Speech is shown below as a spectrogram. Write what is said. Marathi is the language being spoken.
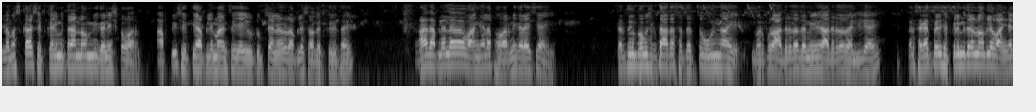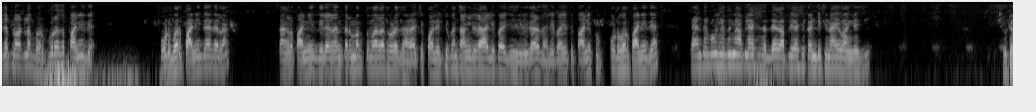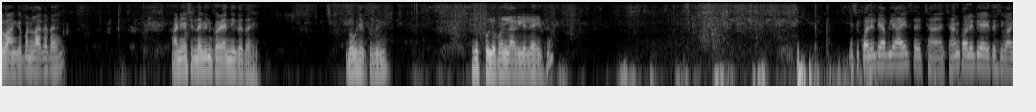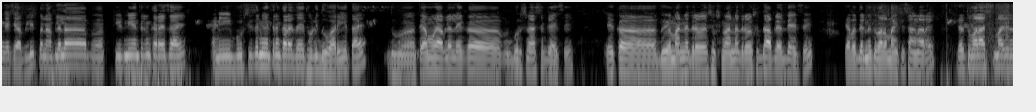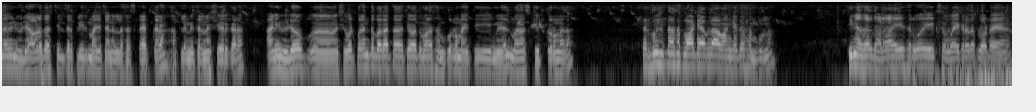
नमस्कार शेतकरी मित्रांनो मी गणेश पवार. आपली शेती आपले माणसं या यूट्यूब चॅनलवर आपले स्वागत करीत आहे. आज आपल्याला वांग्याला फवारणी करायची आहे. तर तुम्ही बघू शकता आता सततचं ऊन आहे. भरपूर आर्द्रता जमिनीत आर्द्रता झालेली आहे. तर सगळ्यात पहिले शेतकरी मित्रांनो आपल्या वांग्याच्या प्लॉटला भरपूर असं पाणी द्या. पोटभर पाणी द्या त्याला. चांगलं पाणी दिल्यानंतर मग तुम्हाला थोडं झाडाची क्वालिटी पण चांगली राहिली पाहिजे हिरवीगार झाली पाहिजे. तर पाणी खूप पोटभर पाणी द्या. त्यानंतर बघू शकता तुम्ही आपल्या अशी सध्या आपली अशी कंडिशन आहे वांग्याची. छोटे वांगे पण लागत आहे. आणि असे नवीन कळ्या निघत आहे. बघू शकता तुम्ही. असे फुलं पण लागलेले आहे इथं अशी क्वालिटी आपली आहेच छान छान क्वालिटी आहे तशी वांग्याची आपली. पण आपल्याला कीड नियंत्रण करायचं आहे. आणि बुरशीचं नियंत्रण करायचं आहे. थोडी धुवारी येत आहे. धु त्यामुळे आपल्याला एक बुरशीनाशक घ्यायचं आहे एक दुय्यम अन्नद्रव्य सूक्ष्म अन्नद्रव्य सुद्धा आपल्याला द्यायचं आहे त्याबद्दल मी तुम्हाला माहिती सांगणार आहे. जर तुम्हाला असे माझे नवीन व्हिडिओ आवडत असतील तर प्लीज माझ्या चॅनलला सबस्क्राईब करा आपल्या मित्रांना शेअर करा. आणि व्हिडिओ शेवटपर्यंत बघा तर तेव्हा तुम्हाला संपूर्ण माहिती मिळेल. मला स्किप करू नका. तर बघू शकता असा प्लॉट आहे आपला वांग्याचा संपूर्ण. तीन हजार झाडं आहे सर्व. एक सव्वा एकराचा प्लॉट आहे हा.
